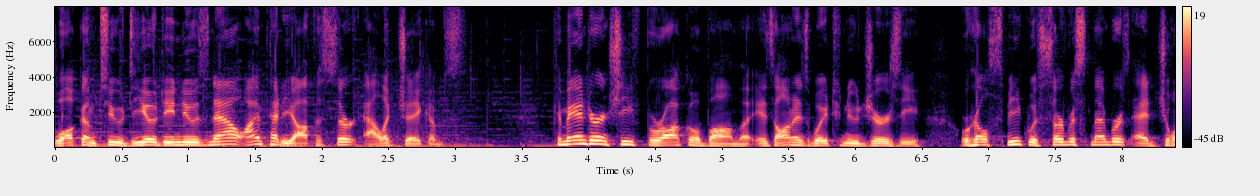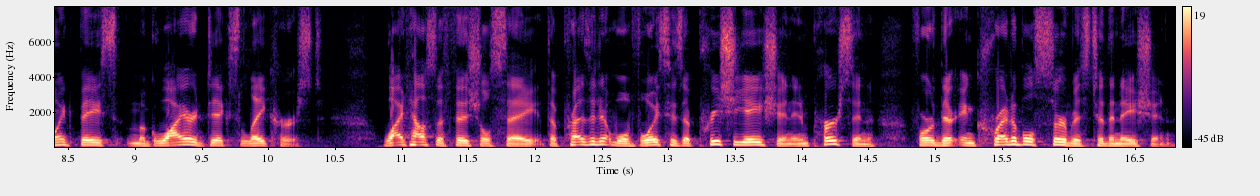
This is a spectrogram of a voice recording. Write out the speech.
Welcome to DoD News Now. I'm Petty Officer Alec Jacobs. Commander in Chief Barack Obama is on his way to New Jersey, where he'll speak with service members at Joint Base McGuire Dix Lakehurst. White House officials say the president will voice his appreciation in person for their incredible service to the nation.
